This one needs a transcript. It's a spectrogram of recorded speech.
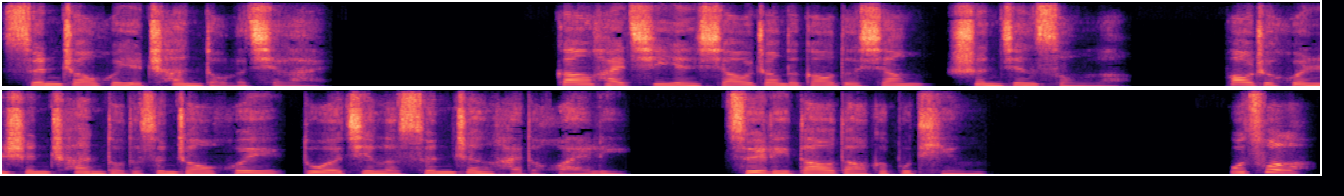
孙兆辉也颤抖了起来。刚还气焰嚣张的高德香瞬间怂了。抱着浑身颤抖的孙兆辉躲进了孙振海的怀里，嘴里叨叨个不停：“我错了，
